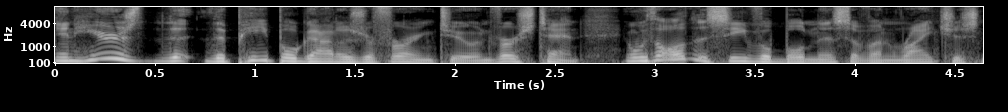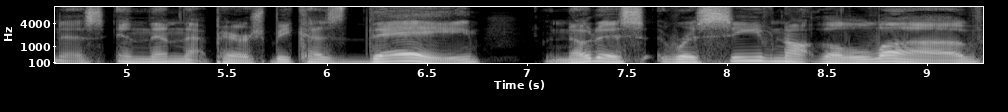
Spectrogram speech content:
And here's the, the people God is referring to in verse 10 and with all deceivableness of unrighteousness in them that perish because they Notice, receive not the love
